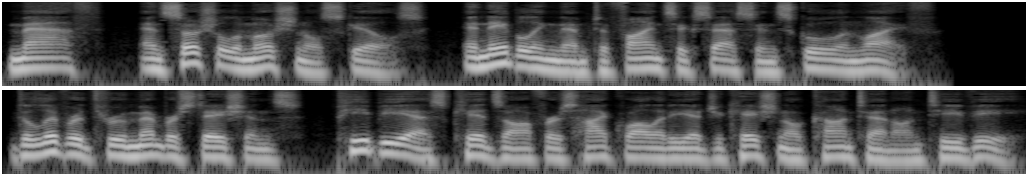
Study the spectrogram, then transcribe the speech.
math, and social emotional skills, enabling them to find success in school and life. Delivered through member stations, PBS Kids offers high quality educational content on TV,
